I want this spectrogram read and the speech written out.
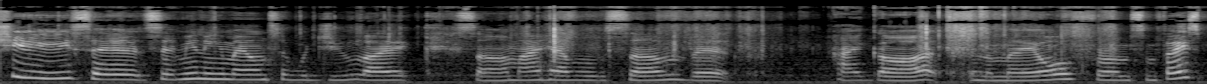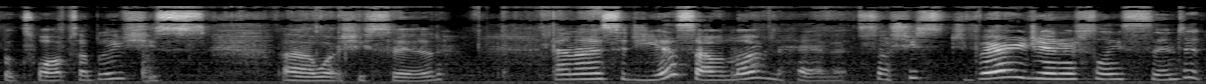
she said, sent me an email and said, would you like some? I have some that I got in the mail from some Facebook swaps. I believe she's uh, what she said. And I said, yes, I would love to have it. So she very generously sent it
